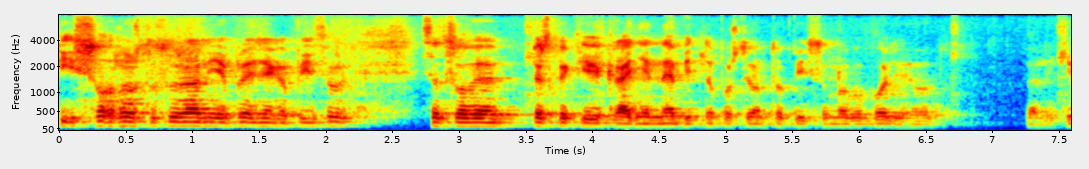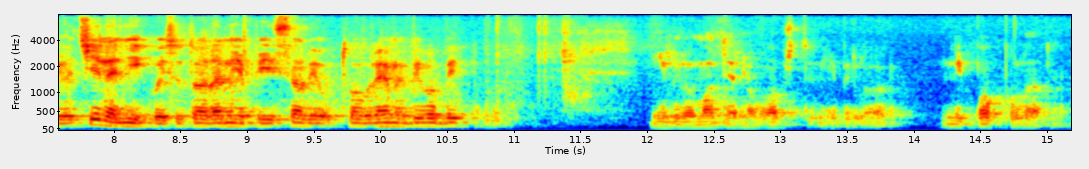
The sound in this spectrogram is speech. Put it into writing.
Pisao ono što su ranije pre njega pisali, sad s ove perspektive krajnje nebitno, pošto je on to pisao mnogo bolje od velike većine njih koji su to ranije pisali, u to vreme bilo bitno. Nije bilo moderno uopšte, nije bilo ni popularno.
